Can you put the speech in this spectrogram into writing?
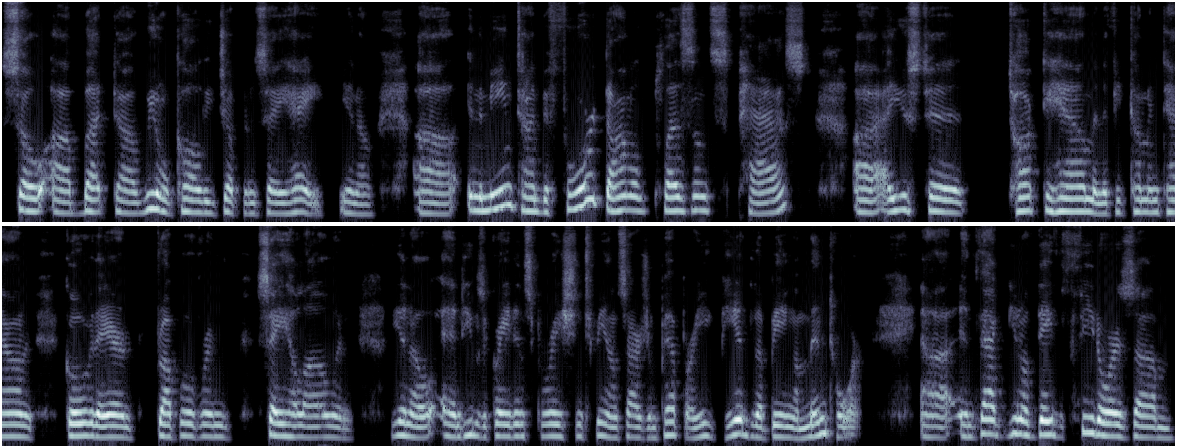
So, uh, but uh, we don't call each up and say, "Hey," you know. Uh, in the meantime, before Donald Pleasence passed, uh, I used to talk to him, and if he'd come in town, go over there and drop over and say hello, and you know. And he was a great inspiration to me on Sergeant Pepper. He he ended up being a mentor. Uh, in fact, you know, David Fedor's um,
